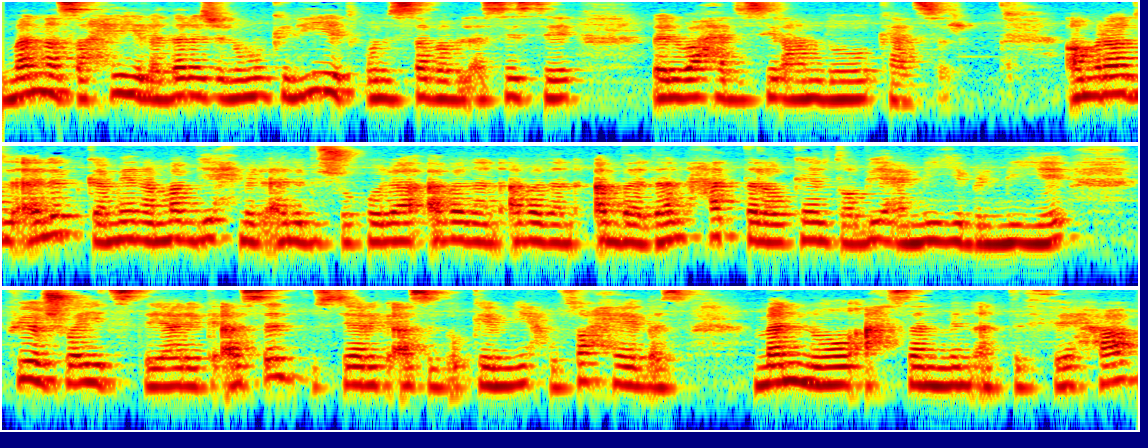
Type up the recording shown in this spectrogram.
منا صحية لدرجة إنه ممكن هي تكون السبب الأساسي للواحد يصير عنده cancer. أمراض القلب كمان ما بيحمل قلب الشوكولا ابدا ابدا ابدا حتى لو كان طبيعي 100% فيه شوية stearic acid stearic acid okay منيح وصحي بس منه أحسن من التفاحة.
